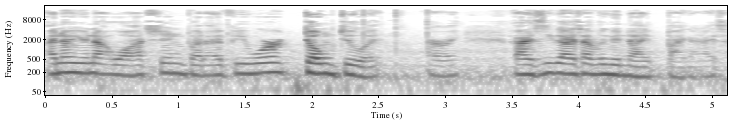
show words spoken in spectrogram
I know you're not watching, but if you were, don't do it. All right, guys, you guys have a good night. Bye, guys.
